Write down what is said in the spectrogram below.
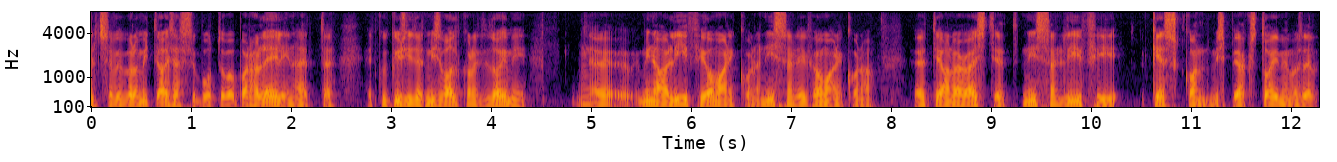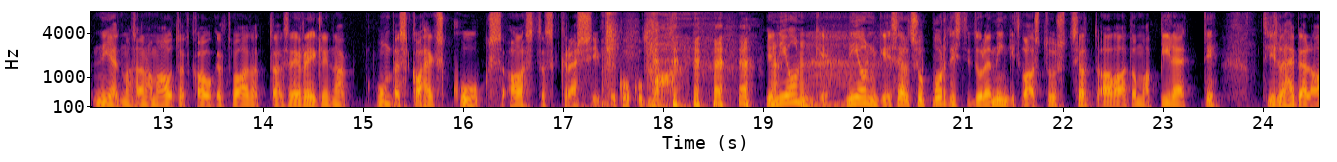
üldse võib-olla mitte asjasse puutuva paralleelina, et, et kui küsida, et mis valdkonnad ei toimi. mina Leafi omanikuna, Nissan Leafi omanikuna tean väga hästi, et Nissan Leafi keskkond, mis peaks toimima seal nii, et ma saan oma autot kaugelt vaadata, see reeglina umbes kaheks kuuks aastas crash ib või kukub maha. ja nii ongi, nii ongi, sealt support'ist ei tule mingit vastust, sealt avad oma pileti. siis läheb jälle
